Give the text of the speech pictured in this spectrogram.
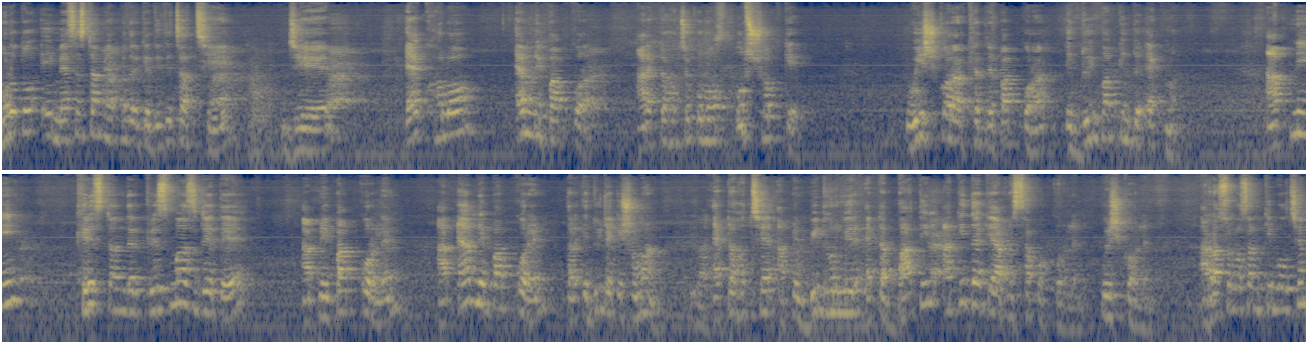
মূলত এই মেসেজটা আমি আপনাদেরকে দিতে চাচ্ছি যে এক হলো এমনি পাপ করা, আরেকটা হচ্ছে কোনো উৎসবকে উইশ করার ক্ষেত্রে পাপ করা, এই দুই পাপ কিন্তু এক নয়। আপনি খ্রিস্টানদের ক্রিসমাস ডেতে আপনি পাপ করলেন আর এমনি পাপ করেন, তাহলে এই দুইটা কি সমান। একটা হচ্ছে আপনি বিধর্মীর একটা বাতিল আকিদাকে আপনি সাপোর্ট করলেন উইশ করলেন। আর রাসূল হাসান কি বলছেন?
